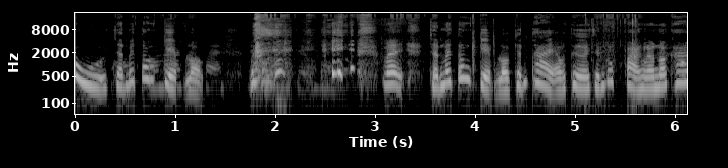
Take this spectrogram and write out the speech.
ว ฉันไม่ต้องเก็บหรอก ไม่ ฉันไม่ต้องเก็บหรอก ฉันถ่ายเอาเธอ ฉันก็ปังแล้วเนาะค่ะ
